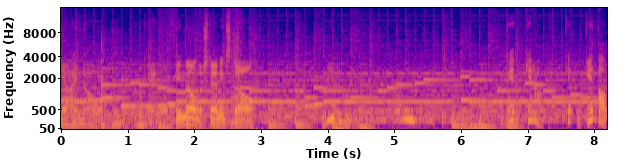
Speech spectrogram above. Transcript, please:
Yeah, I know. Okay, they're female, they're standing still. What are you doing? Get get up. Get get up.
